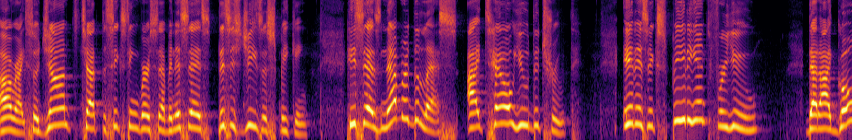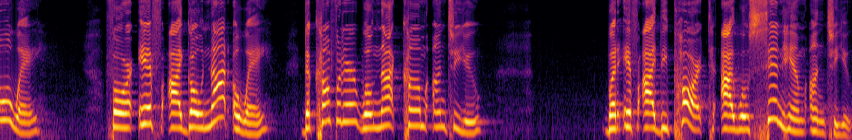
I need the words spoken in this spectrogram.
All right, so John chapter 16, verse 7, it says, This is Jesus speaking. He says, Nevertheless, I tell you the truth. It is expedient for you that I go away, for if I go not away, the Comforter will not come unto you. But if I depart, I will send him unto you.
